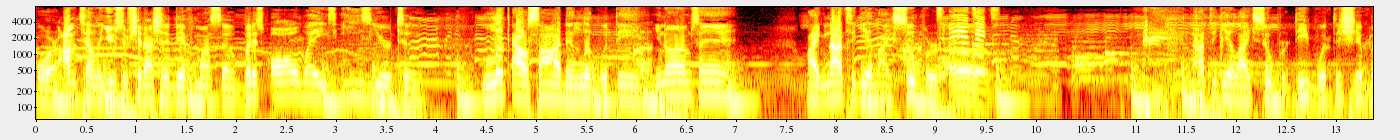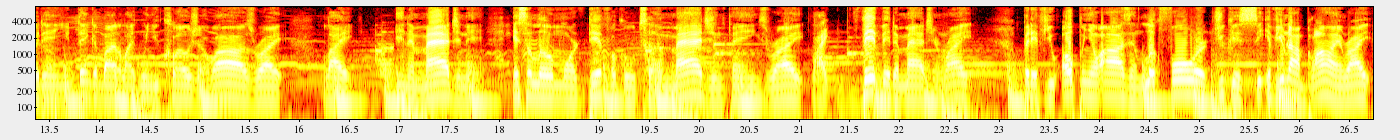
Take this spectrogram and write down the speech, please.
or I'm telling you some shit I should have did for myself. But it's always easier to look outside than look within. You know what I'm saying? Like not to get like super. Semantics. Uh, not to get like super deep with this shit, but then you think about it like when you close your eyes, right? Like and imagine it, it's a little more difficult to imagine things, right? Like vivid imagine, right? But if you open your eyes and look forward, you can see if you're not blind, right?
